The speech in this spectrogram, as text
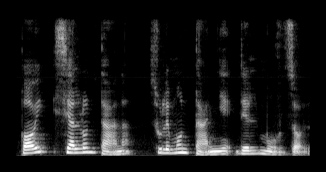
Poi si allontana sulle montagne del Murzol.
